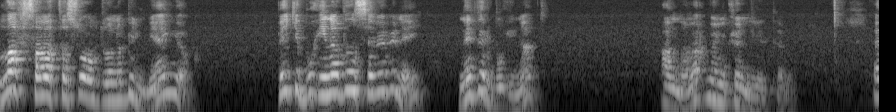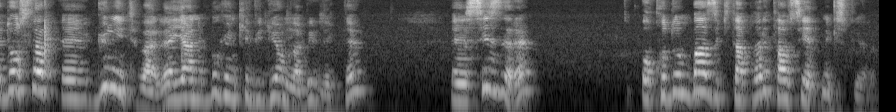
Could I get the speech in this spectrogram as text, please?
laf salatası olduğunu bilmeyen yok. Peki bu inadın sebebi ne? Nedir bu inat? Anlamak mümkün değil tabii. E dostlar e, gün itibariyle yani bugünkü videomla birlikte e, sizlere okuduğum bazı kitapları tavsiye etmek istiyorum.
